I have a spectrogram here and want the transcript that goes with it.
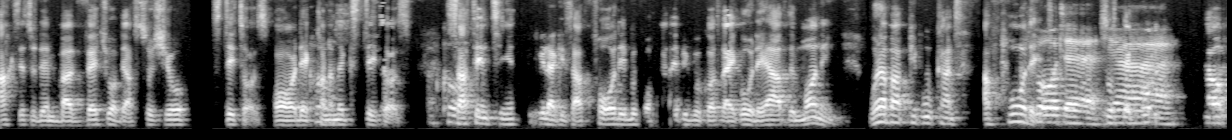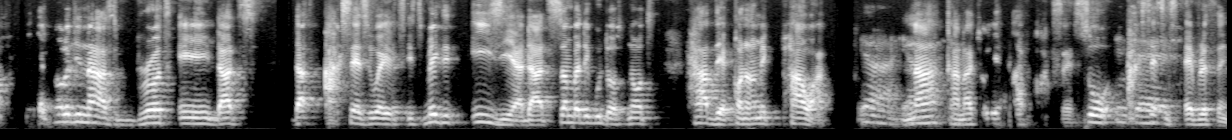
access to them by virtue of their social status or the economic status certain things feel like it's affordable for people because like oh they have the money what about people who can't afford it Afford it. So technology- now technology now has brought in that that access where it, it makes it easier that somebody who does not have the economic power Yeah. Yeah. now can actually have access so access is Indeed. everything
